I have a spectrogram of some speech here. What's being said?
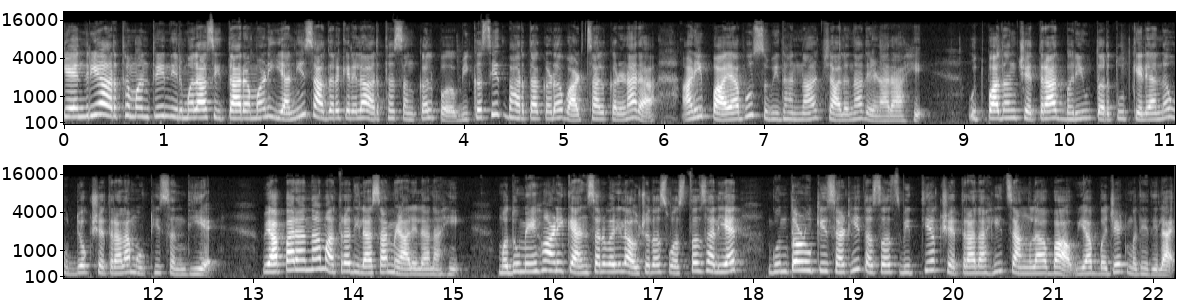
केंद्रीय अर्थमंत्री निर्मला सीतारमण यांनी सादर केलेला अर्थसंकल्प विकसित भारताकडे वाटचाल करणारा आणि पायाभूत सुविधांना चालना देणारा आहे. उत्पादन क्षेत्रात भरीव तरतूद केल्यानं उद्योग क्षेत्राला मोठी संधी आहे. व्यापाऱ्यांना मात्र दिलासा मिळालेला नाही. मधुमेह आणि कॅन्सरवरील औषधं स्वस्त झाली आहेत. गुंतवणुकीसाठी तसंच वित्तीय क्षेत्रालाही चांगला वाव या बजेटमध्ये दिलाय.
